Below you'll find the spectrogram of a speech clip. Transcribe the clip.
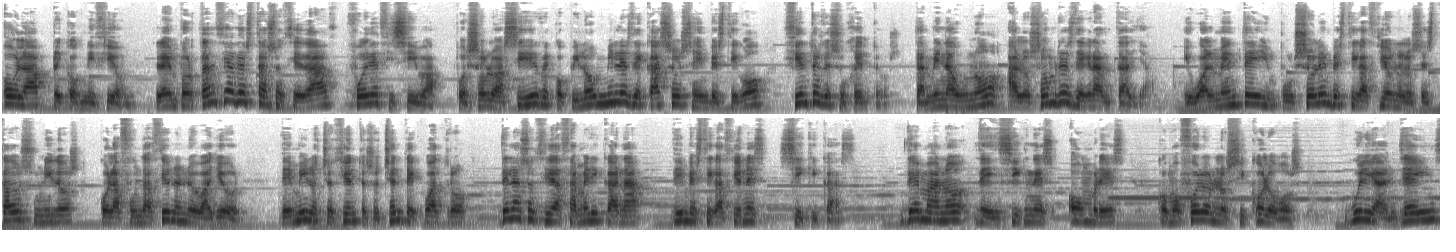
o la precognición. La importancia de esta sociedad fue decisiva, pues sólo así recopiló miles de casos e investigó cientos de sujetos. También aunó a los hombres de gran talla. Igualmente impulsó la investigación en los Estados Unidos con la fundación en Nueva York de 1884 de la Sociedad Americana de Investigaciones Psíquicas, de mano de insignes hombres como fueron los psicólogos William James,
